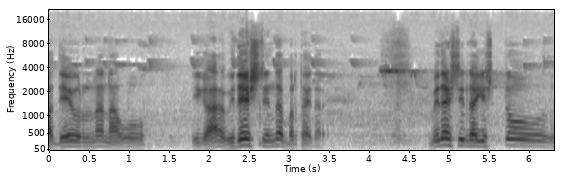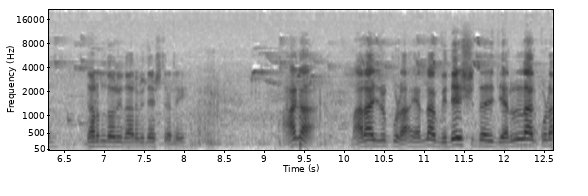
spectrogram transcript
ಆ ದೇವರನ್ನ ನಾವು ಈಗ ವಿದೇಶದಿಂದ ಬರ್ತಾ ಇದ್ದಾರೆ. ವಿದೇಶದಿಂದ ಎಷ್ಟು ಧರ್ಮದವರಿದ್ದಾರೆ ವಿದೇಶದಲ್ಲಿ. ಆಗ ಮಹಾರಾಜರು ಕೂಡ ಎಲ್ಲ ವಿದೇಶದ ಎಲ್ಲ ಕೂಡ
